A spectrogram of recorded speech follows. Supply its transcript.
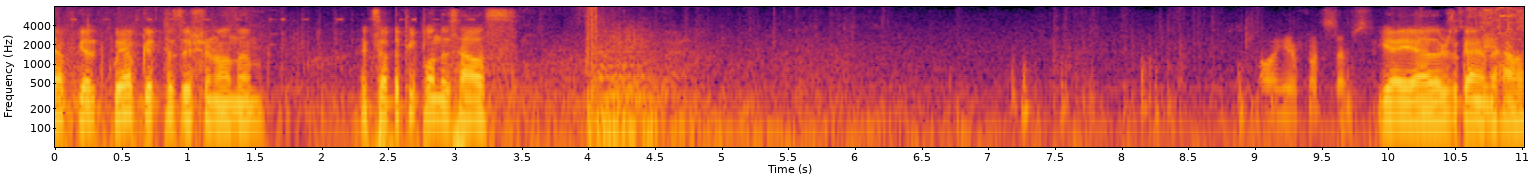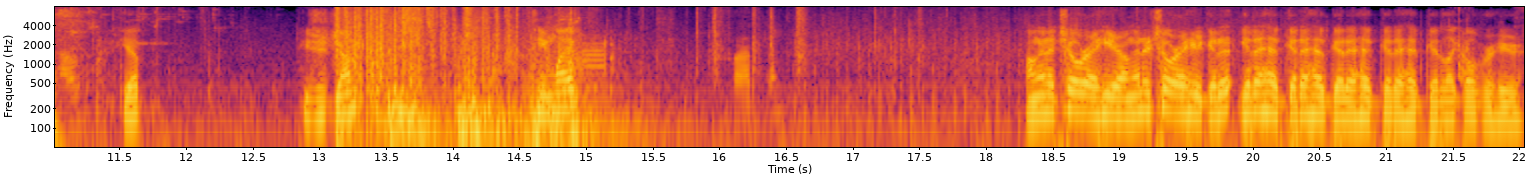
have good we have good position on them. Except the people in this house. Oh, I hear footsteps. Yeah, yeah, there's a guy in the This house. Yep. He just jumped. Team wipe. I'm gonna chill right here. I'm gonna chill right here. Get it, get ahead, get ahead, get ahead, get ahead, get like over here.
